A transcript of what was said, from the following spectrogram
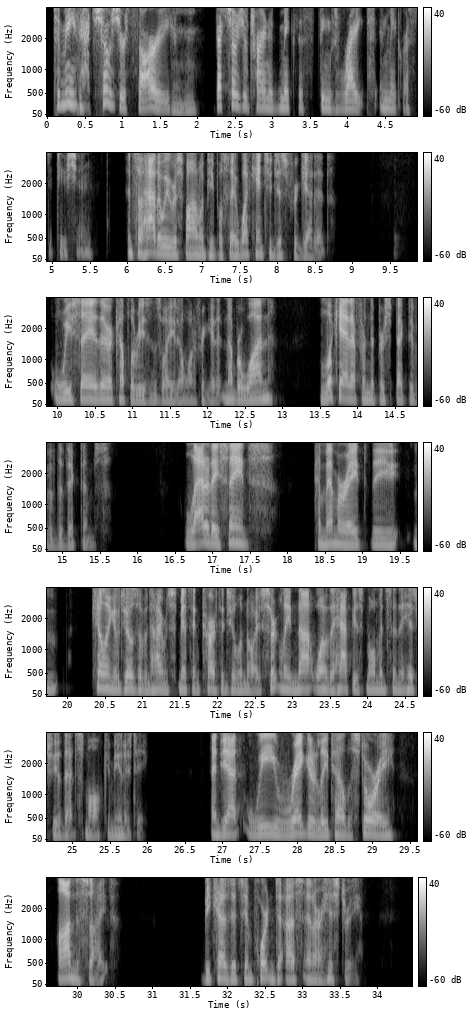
To me, that shows you're sorry. Mm-hmm. That shows you're trying to make this things right and make restitution. And so, how do we respond when people say, Why can't you just forget it? We say there are a couple of reasons why you don't want to forget it. Number one, look at it from the perspective of the victims. Latter day Saints commemorate the killing of Joseph and Hyrum Smith in Carthage, Illinois. Certainly not one of the happiest moments in the history of that small community. And yet, we regularly tell the story on the site because it's important to us and our history.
